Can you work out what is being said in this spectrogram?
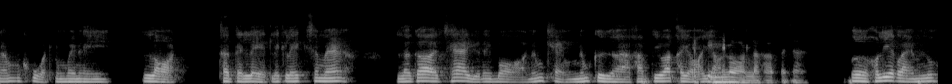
น้ำขวดลงไปในหลอดสเตนเลสเล็ก ๆ ใช่ไหมแล้วก็แช่อยู่ในบ่อน้ำแข็งน้ำเกลือครับ ที่ว่าเขย่าไอเขติย่ามหลอดเหรอครับอาจารย์เออเขาเรียกอะไรไม่รู้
